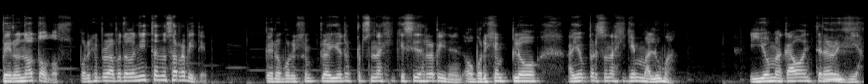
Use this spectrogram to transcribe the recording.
pero no todos. Por ejemplo, la protagonista no se repite, pero por ejemplo hay otros personajes que sí se repiten, o por ejemplo hay un personaje que es Maluma, y yo me acabo de enterar hoy día.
